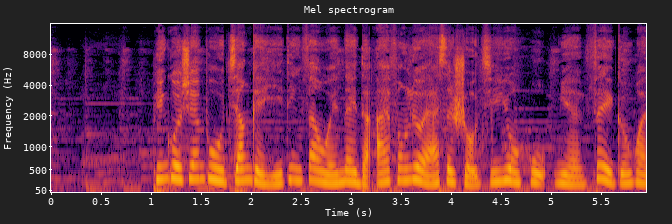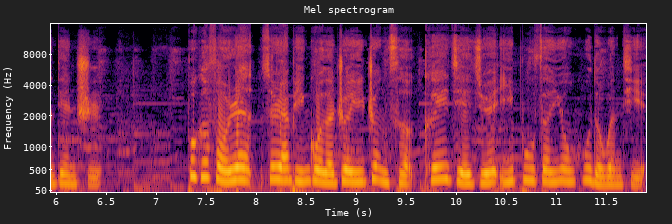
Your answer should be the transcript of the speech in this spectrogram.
苹果宣布将给一定范围内的 iPhone 6s 手机用户免费更换电池。不可否认，虽然苹果的这一政策可以解决一部分用户的问题，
